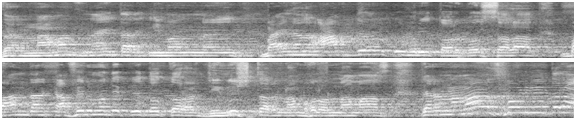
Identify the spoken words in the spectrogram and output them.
যার নামাজ নাই, তার ইমান নাই। বাইনাল আব্দুল কুবরি তর্ক সালাত, বান্দার কাফের মধ্যে পৃথক করার জিনিস তার নাম হলো নামাজ। যারা নামাজ পড়বে, তারা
